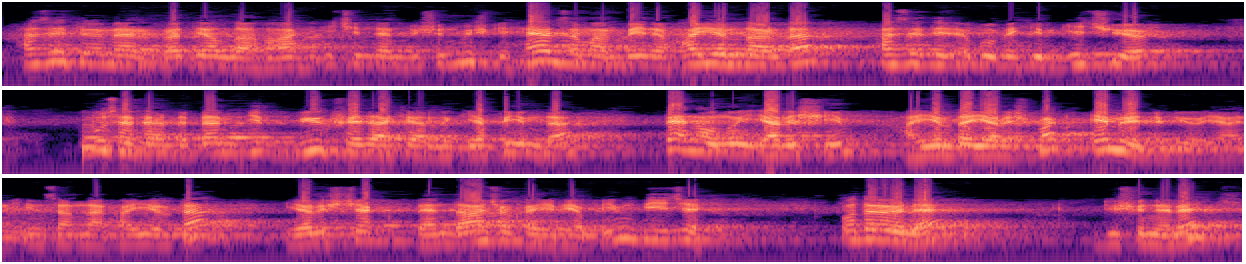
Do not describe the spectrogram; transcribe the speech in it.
Hazreti Ömer radıyallahu anh içinden düşünmüş ki her zaman beni hayırlarda Hazreti Ebu Bekir geçiyor. Bu sefer de ben bir büyük fedakarlık yapayım da ben onu yarışayım. Hayırda yarışmak emrediliyor. Yani insanlar hayırda yarışacak, ben daha çok hayır yapayım diyecek. O da öyle düşünerek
